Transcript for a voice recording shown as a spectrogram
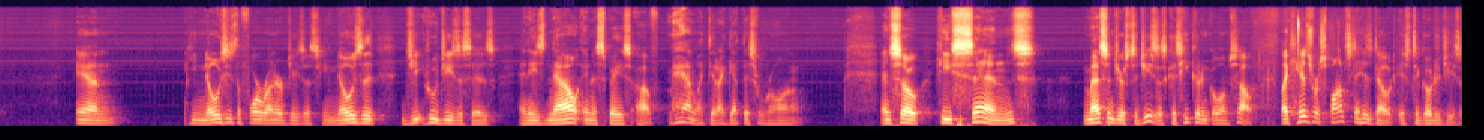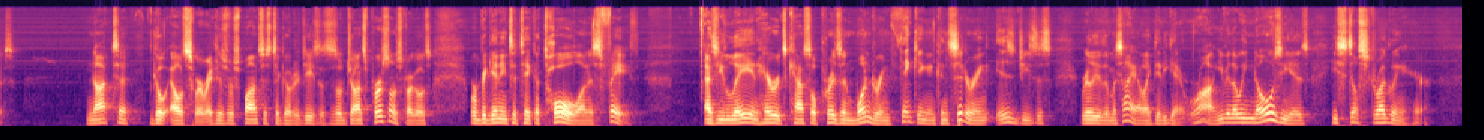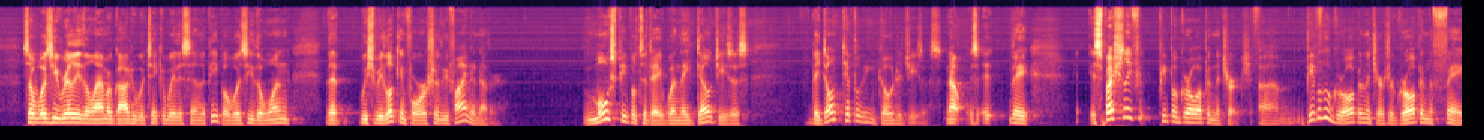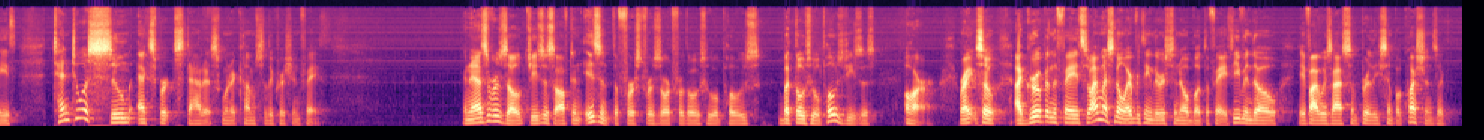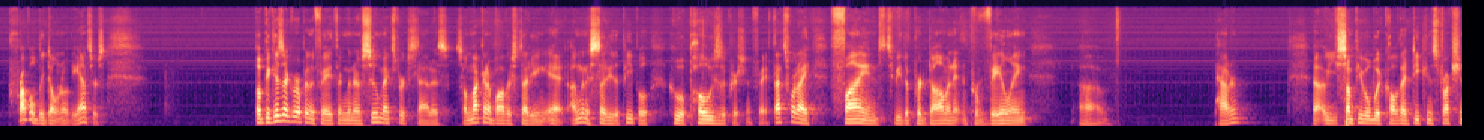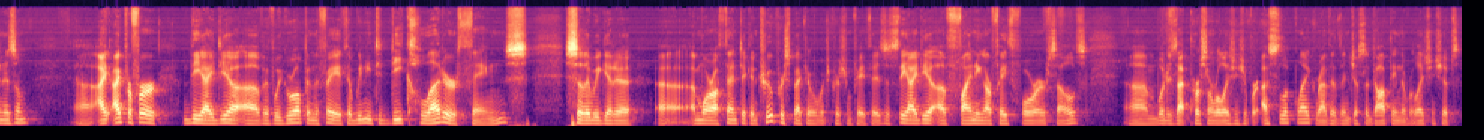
And he knows he's the forerunner of Jesus. He knows that G- who Jesus is, and he's now in a space of, man, like, did I get this wrong? And so he sends messengers to Jesus because he couldn't go himself. Like his response to his doubt is to go to Jesus, not to go elsewhere, right? His response is to go to Jesus. So John's personal struggles were beginning to take a toll on his faith as he lay in Herod's castle prison, wondering, thinking, and considering, is Jesus really the Messiah? Like, did he get it wrong? Even though he knows he is, he's still struggling here. So, was he really the Lamb of God who would take away the sin of the people? Was he the one that we should be looking for, or should we find another? Most people today, when they doubt Jesus, they don't typically go to Jesus. Now, they, especially if people grow up in the church, um, people who grow up in the church or grow up in the faith tend to assume expert status when it comes to the Christian faith. And as a result, Jesus often isn't the first resort for those who oppose but those who oppose Jesus are. Right? So I grew up in the faith, so I must know everything there is to know about the faith, even though if I was asked some pretty simple questions, I probably don't know the answers. But because I grew up in the faith, I'm going to assume expert status, so I'm not going to bother studying it. I'm going to study the people who oppose the Christian faith. That's what I find to be the predominant and prevailing uh, pattern. Uh, some people would call that deconstructionism. Uh, I, I prefer the idea of if we grow up in the faith that we need to declutter things so that we get a, a more authentic and true perspective of what the Christian faith is. It's the idea of finding our faith for ourselves. Um, what does that personal relationship for us look like rather than just adopting the relationships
